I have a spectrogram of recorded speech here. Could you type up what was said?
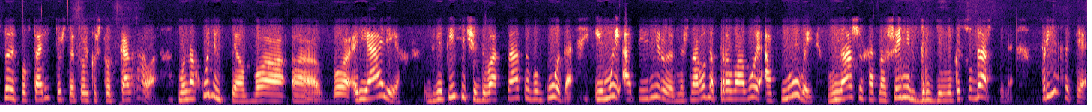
стоит повторить то, что я только что сказала. Мы находимся в, э, в реалиях 2020 года. И мы оперируем международно-правовой основой в наших отношениях с другими государствами. В принципе,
